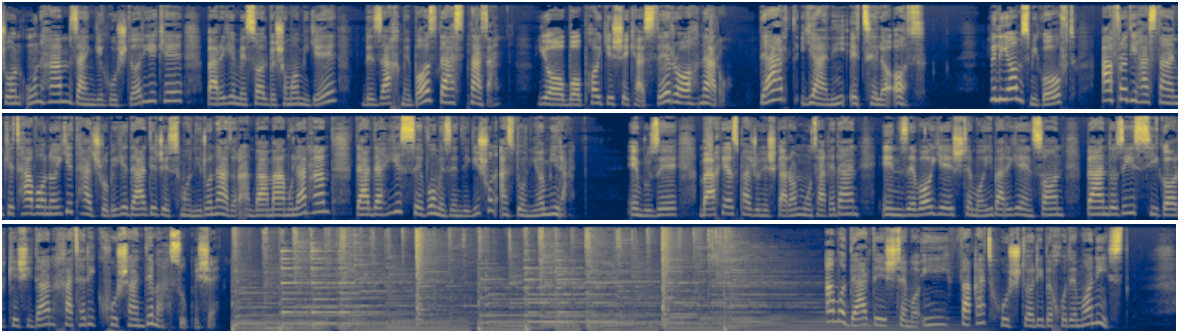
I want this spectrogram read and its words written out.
چون اون هم زنگ هشداریه که برای مثال به شما میگه به زخم باز دست نزن یا با پای شکسته راه نرو. درد یعنی اطلاعات. ویلیامز می‌گفت افرادی هستند که توانایی تجربه درد جسمانی رو ندارن و معمولا هم در دهه سوم زندگیشون از دنیا میرن. امروزه برخی از پژوهشگران معتقدند انزوای اجتماعی برای انسان به اندازه سیگار کشیدن خطری کشنده محسوب میشه. اما درد اجتماعی فقط هشداری به خود ما نیست.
